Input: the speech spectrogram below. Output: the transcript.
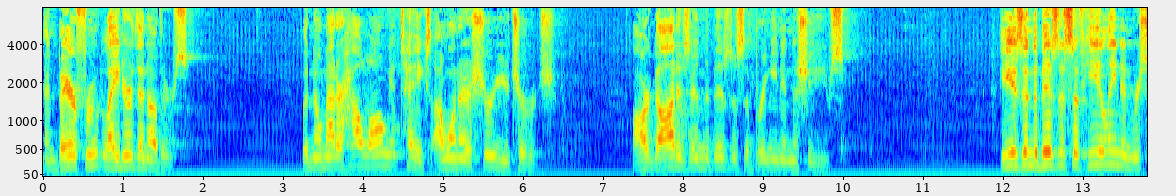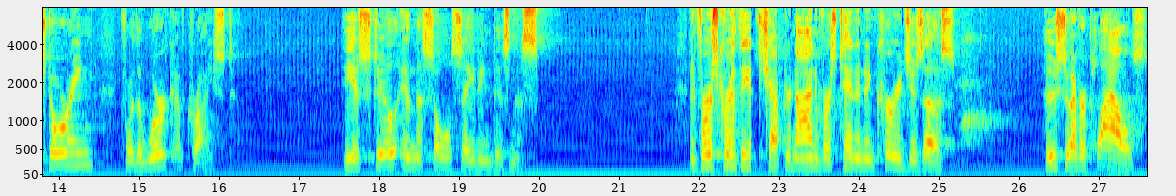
and bear fruit later than others. But no matter how long it takes, I want to assure you, church, our God is in the business of bringing in the sheaves. He is in the business of healing and restoring for the work of Christ. He is still in the soul saving business. In 1 Corinthians chapter 9 and verse 10 it encourages us whosoever plows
